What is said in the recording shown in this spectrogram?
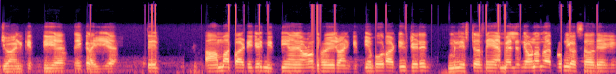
ਜੁਆਇਨ ਕੀਤੀ ਹੈ ਤੇ ਕਰਾਈ ਹੈ। ਤੇ ਆਮ ਆਦਮੀ ਪਾਰਟੀ ਜਿਹੜੀ ਨੀਤੀਆਂ ਨੇ ਉਹਨਾਂ ਦੇ ਜੁਆਇਨ ਕੀਤੀਆਂ। ਹੋਰ ਪਾਰਟੀ ਜਿਹੜੇ ਮਿਨਿਸਟਰ ਨੇ ਐਮਐਲਏ ਨੇ ਉਹਨਾਂ ਨੂੰ ਅਪਰੂਵ ਨਹੀਂ ਕਰ ਸਕਦੇ ਹੈਗੇ।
